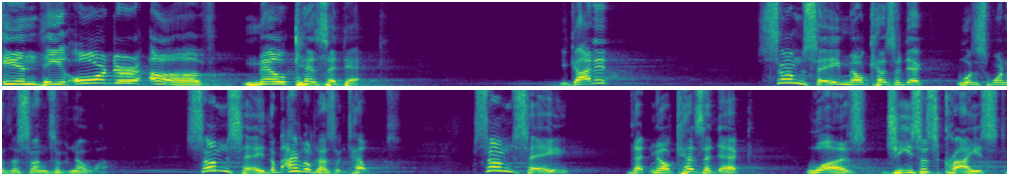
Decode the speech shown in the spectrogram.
in the order of Melchizedek. You got it? Some say Melchizedek was one of the sons of Noah. Some say, the Bible doesn't tell us. Some say that Melchizedek was Jesus Christ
